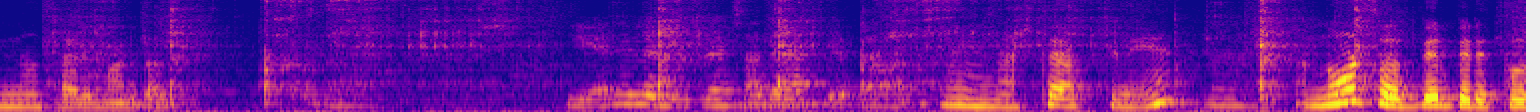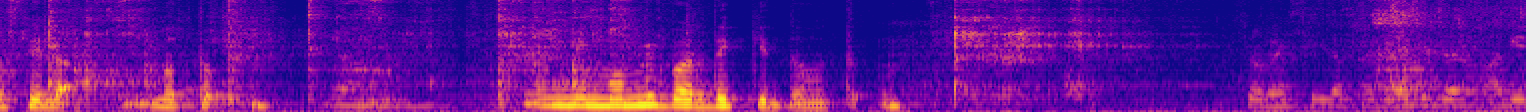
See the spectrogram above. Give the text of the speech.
ಇನ್ನೊಂದು ಸಾರಿ ಮಾಡಿದಾಗ. ಏನಿಲ್ಲ ಡಿಫ್ರೆನ್ಸ್ ಅದೇ ಆಗ್ತೈತಾ ಹ್ಞೂ ಅಷ್ಟೇ ಹಾಕ್ತೀನಿ. ನೋಡ್ಸೋದು ಬೇರೆ ಬೇರೆ ತೋರಿಸಿಲ್ಲ ಮತ್ತು ನಿಮ್ಮ ಮಮ್ಮಿ ಬರ್ದಿಕ್ಕಿದ್ದು ಅವತ್ತು. ಸೊ ಗೈಸ್ ಈಗ ಕಡಲೆ ಬೀಜ ಮಾಡಿ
